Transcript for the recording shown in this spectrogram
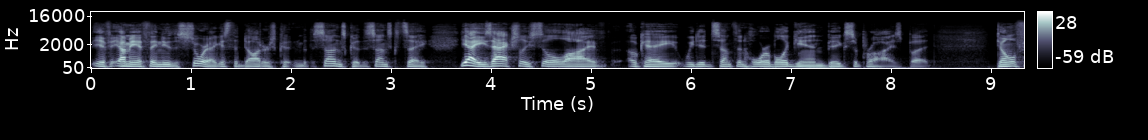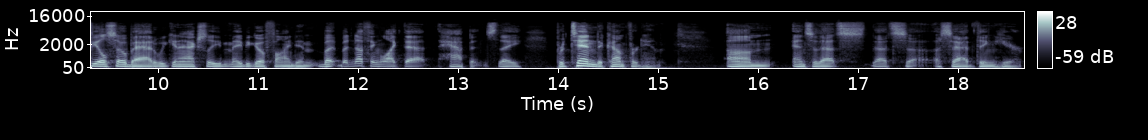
if I mean, if they knew the story, I guess the daughters couldn't, but the sons could. The sons could say, "Yeah, he's actually still alive. Okay, we did something horrible again, big surprise, but don't feel so bad. We can actually maybe go find him. But but nothing like that happens. They pretend to comfort him, um, and so that's that's a, sad thing here.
